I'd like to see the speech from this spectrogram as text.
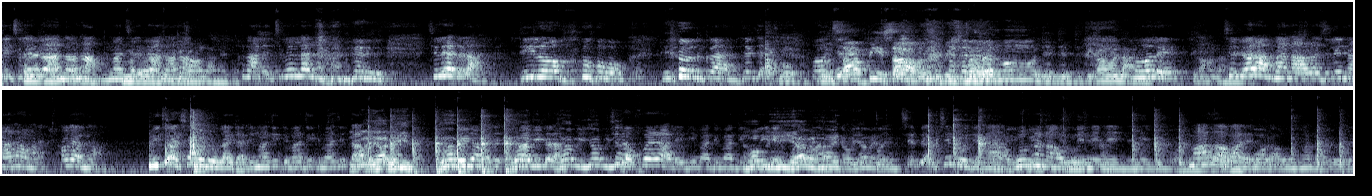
ကြီးချစ်လေးကနားထောင်ဒီမချစ်လေးကနားထောင်ခဏလေးချစ်လေးလက်လာချစ်လေးတက်လာ ဒီလိုဒီလိုကကြက်ကြက်ဟိုစားပြီးစားအောင်ပြီးမစားမမဒီဒီဒီကောင်းလာဟုတ်လေဒီကောင်းလာချစ်ပြောတာမှန်တာတော့ချစ်လေးနားထောင်လိုက်ဟုတ်တယ်မလားမိကျော်ချက်လို့လိုက်တာဒီမကြီးဒီမကြီးဒီမကြီးဒီမှာရပြီရပြီရပြီရပြီရပြီရပြီချစ်တော့ခွဲတာလေဒီမှာဒီမှာဒီဟုတ်ပြီရပြီထားလိုက်တော့ရလိုက်တယ်ချစ်ပြချစ်လို့ချင်တာဝန်ခံတာလို့နနည်းည်းနနည်းည်းနည်းနည်းလေးပါမှားသွားပါတယ်ဆိုတာဝန်ခံတာလို့ပဲ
